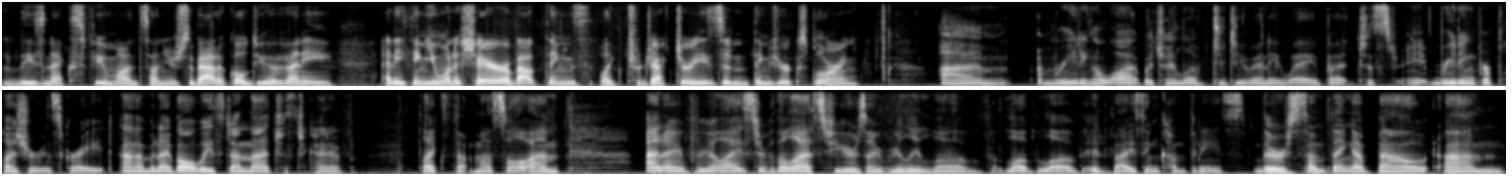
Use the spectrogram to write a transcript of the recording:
these next few months on your sabbatical. Do you have any anything you want to share about things like trajectories and things you're exploring? Um, I'm reading a lot, which I love to do anyway. But just reading for pleasure is great, um, and I've always done that just to kind of flex that muscle. Um, and I've realized over the last few years, I really love, love, love advising companies. There's mm. something about um,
